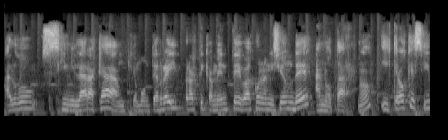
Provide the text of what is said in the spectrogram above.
algo similar acá, aunque Monterrey prácticamente va con la misión de anotar, ¿no? Y creo que sí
